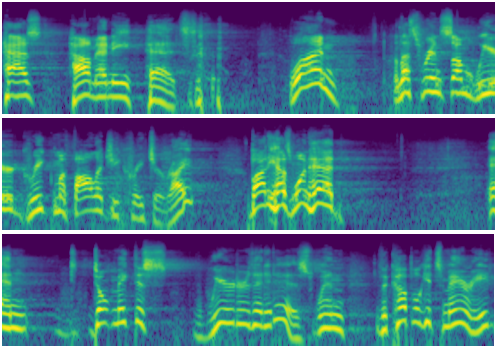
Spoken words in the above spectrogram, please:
has how many heads? One unless we're in some weird Greek mythology creature, right? Body has one head. And don't make this weirder than it is. When the couple gets married,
